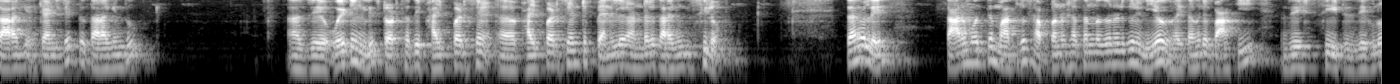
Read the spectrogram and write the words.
তারা ক্যান্ডিডেট তো তারা কিন্তু যে ওয়েটিং লিস্ট অর্থাৎ এই ফাইভ পার্সেন্ট ফাইভ পার্সেন্ট প্যানেলের আন্ডারে তারা কিন্তু ছিল। তাহলে তার মধ্যে মাত্র ছাপ্পান্ন, সাতান্ন জনের যদি নিয়োগ হয়, তাহলে বাকি যে সিট যেগুলো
